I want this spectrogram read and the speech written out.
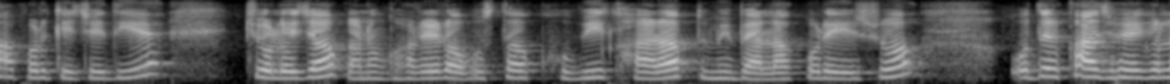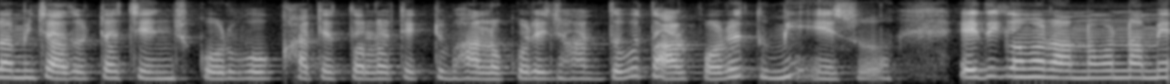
কাপড় কেচে দিয়ে চলে যাও, কেন ঘরের অবস্থা খুবই খারাপ, তুমি বেলা করে এসো। ওদের কাজ হয়ে গেলে আমি চাদরটা চেঞ্জ করব, খাটের তলাটা একটু ভালো করে ঝাঁট দেবো, তারপরে তুমি এসো। এদিকে আমার রান্নাবান্না আমি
